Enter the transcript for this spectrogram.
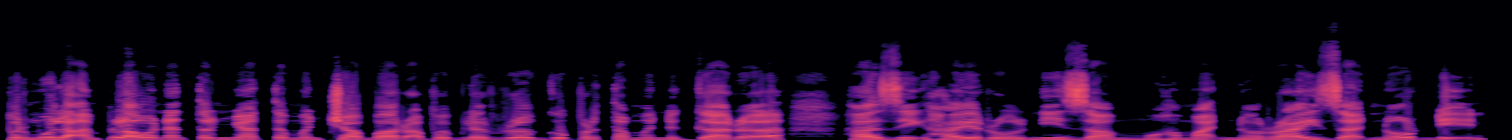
Permulaan perlawanan ternyata mencabar apabila regu pertama negara Haziq Hairul Nizam Muhammad Noraizat Nordin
